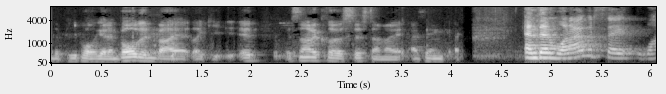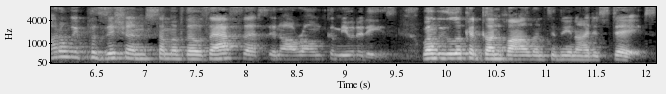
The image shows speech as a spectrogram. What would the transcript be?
the people get emboldened by it. Like, it it's not a closed system. I I think. And then what I would say, why don't we position some of those assets in our own communities? When we look at gun violence in the United States,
